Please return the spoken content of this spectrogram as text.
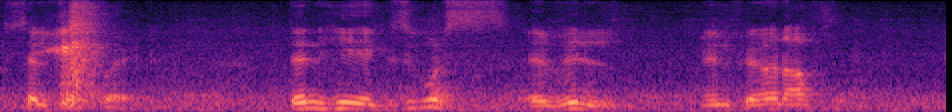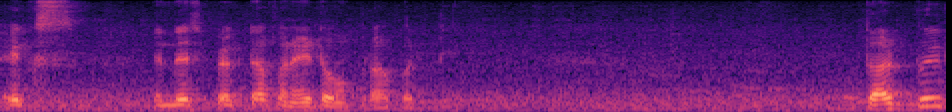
self-acquired. Then he executes a will in favor of X in respect of an item of property. That will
